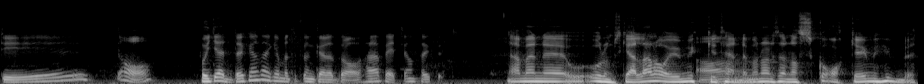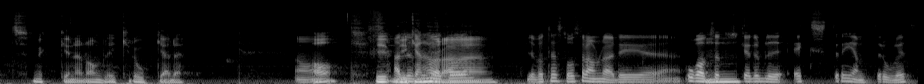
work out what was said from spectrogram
Det, ja. På gäddor kan jag tänka mig att det funkar rätt bra. Här vet jag inte riktigt. Ja men eh, ormskallar har ju mycket Ja. tänder men de skakar ju med huvudet mycket när de blir krokade. Ja. Vi, vi det kan får vi höra. få- Vi får testa oss fram där. Det är, oavsett Mm. så ska det bli extremt roligt.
